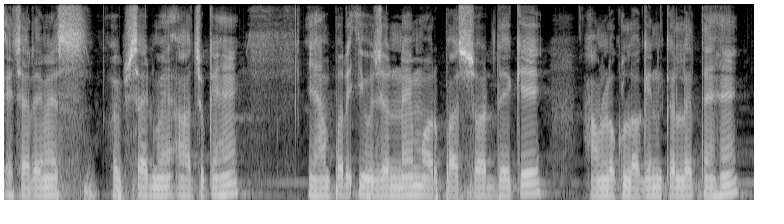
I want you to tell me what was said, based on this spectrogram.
H R M S website में आ चुके हैं। यहाँ पर यूज़र नेम और पासवर्ड दे के हम लोग लॉगिन कर लेते हैं।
